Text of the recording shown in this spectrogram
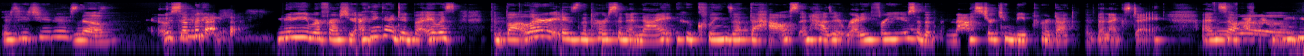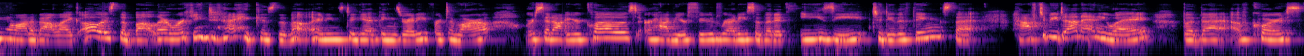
Did I teach you this? No. It was somebody, maybe refresh you. I think I did, but it was the butler is the person at night who cleans up the house and has it ready for you so that the master can be productive the next day. And so I've been oh. thinking a lot about like, oh, is the butler working tonight? Because the butler needs to get things ready for tomorrow, or set out your clothes, or have your food ready so that it's easy to do the things that have to be done anyway, but that of course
